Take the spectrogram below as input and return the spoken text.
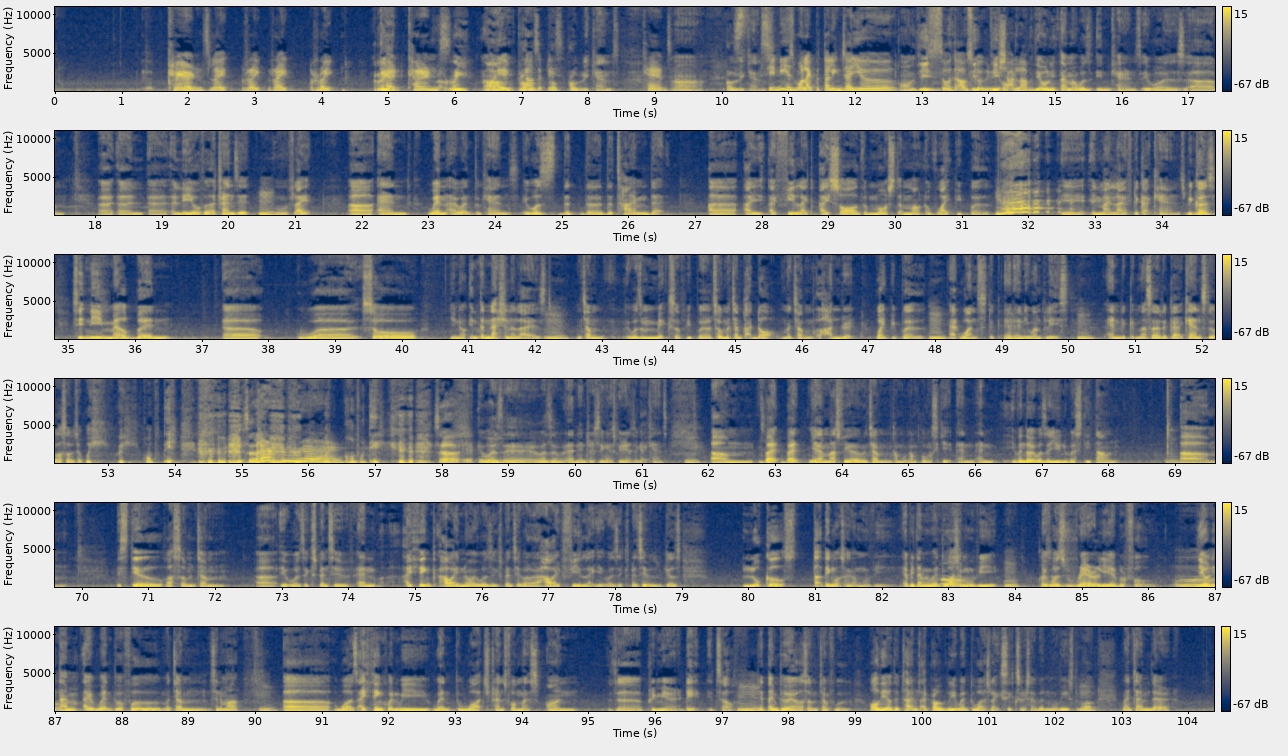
uh, Cairns, like right, right, right. Right. Cairns. Right. How do you um, pronounce prob- it, please? prob- probably cans. Cairns. uh. Uh, probably Cairns. Sydney is more like Petaling Jaya. Oh, the, So the outskirts will be Shah Alam. The only time I was in Cairns, it was um, a, a, a, a layover, a transit uh, flight. Uh, and when I went to Cairns, it was the, the, the time that uh, I, I feel like I saw the most amount of white people in, in my life dekat Cairns. Because Sydney, Melbourne, uh, were so you know internationalized. Macam it was a mix of people. So macam tak ada macam a hundred white people at once dek- at any one place. And dek- masa dekat Cairns tu also macam wih wih orang putih. So Everywhere. What? orang putih. So it, it was uh, it was a, an interesting experience dekat Cairns. Um, but but yeah Marsfield macam kampung-kampung sikit. And and even though it was a university town um, it's still rasa macam uh, it was expensive. And I think how I know it was expensive or how I feel like it was expensive is because locals tak tengok sangat movie. Every time we went to watch a Oh. movie, Hmm, it was rarely ever full. The only time I went to a full macam cinema Hmm. uh, was I think when we went to watch Transformers on the premiere date itself. Hmm. Yeah, time tu ya rasa macam full. All the other times I probably went to watch like six or seven movies throughout Hmm. my time there.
